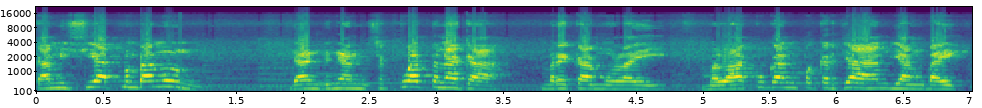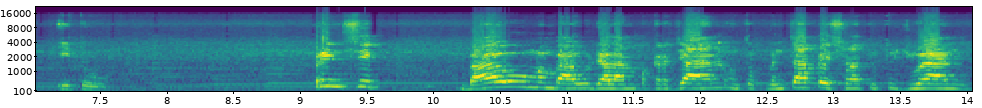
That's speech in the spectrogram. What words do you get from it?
kami siap membangun. Dan dengan sekuat tenaga mereka mulai melakukan pekerjaan yang baik itu. Prinsip bau membau dalam pekerjaan untuk mencapai suatu tujuan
